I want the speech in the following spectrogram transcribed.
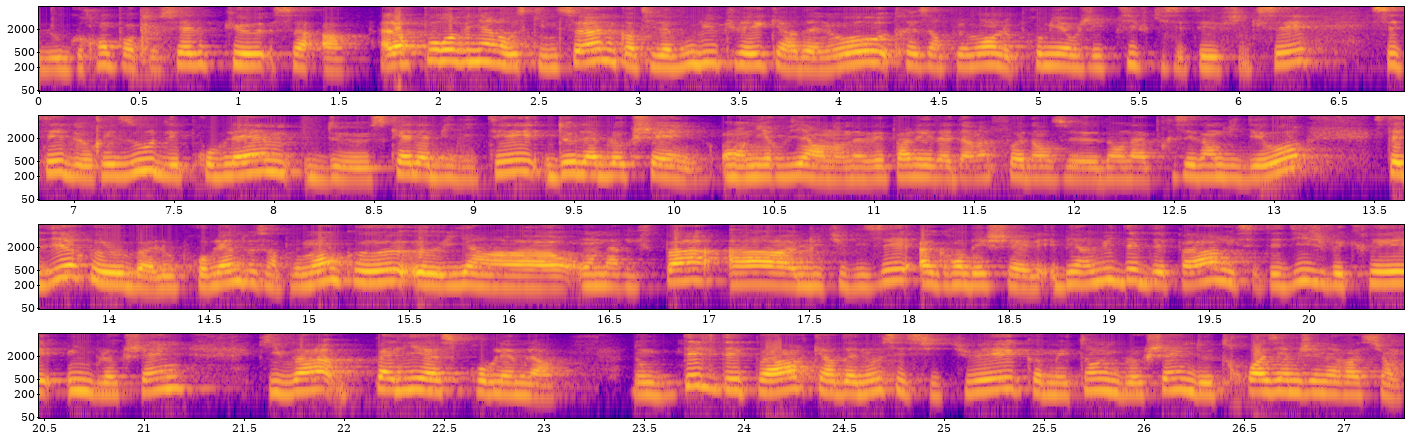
le, grand potentiel que ça a. Alors pour revenir à Hoskinson, quand il a voulu créer Cardano, très simplement le premier objectif qui s'était fixé, c'était de résoudre les problèmes de scalabilité de la blockchain. On y revient, on en avait parlé la dernière fois dans, dans la précédente vidéo, c'est-à-dire que bah, le problème tout simplement que euh, y a, on n'arrive pas à l'utiliser à grande échelle. Et eh bien lui, dès le départ, il s'était dit, je vais créer une blockchain qui va pallier à ce problème-là. Donc dès le départ, Cardano s'est situé comme étant une blockchain de troisième génération.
